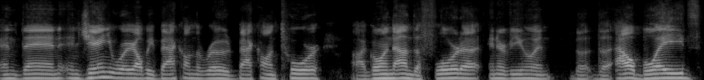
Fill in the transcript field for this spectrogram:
And then in January, I'll be back on the road, back on tour, uh, going down to Florida, interviewing the, the Al Blades,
